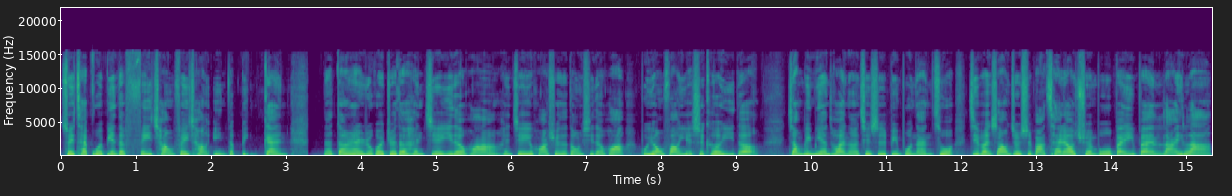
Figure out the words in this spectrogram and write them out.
所以才不会变得非常非常硬的饼干。那当然，如果觉得很介意的话，很介意化学的东西的话，不用放也是可以的。姜饼面团呢，其实并不难做，基本上就是把材料全部拌一拌，拉一拉。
